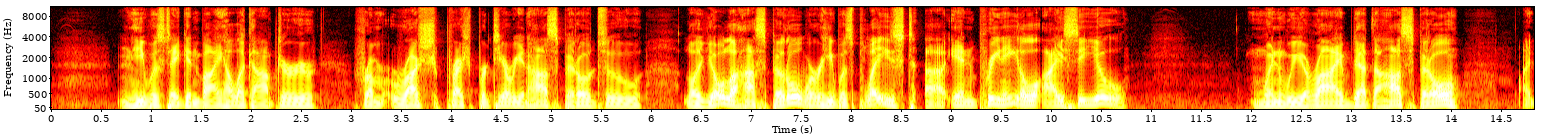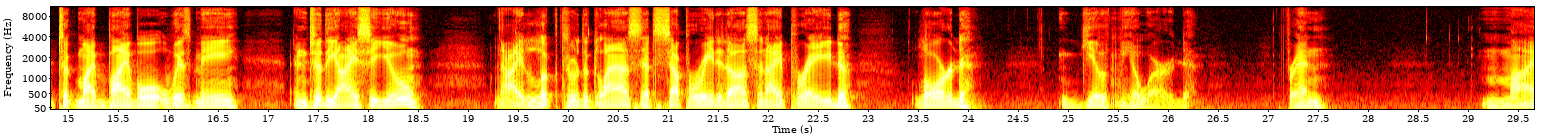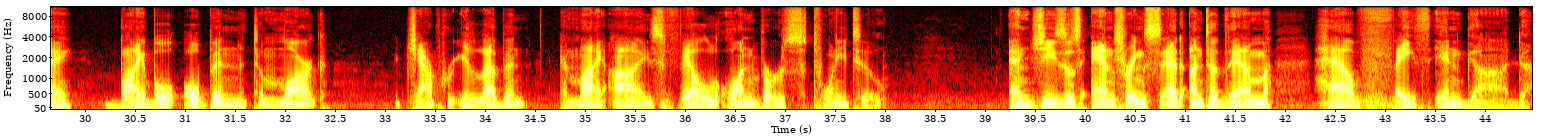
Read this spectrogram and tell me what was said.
He was taken by helicopter from Rush Presbyterian Hospital to Loyola Hospital, where he was placed uh, in prenatal ICU. When we arrived at the hospital, I took my Bible with me into the ICU. I looked through the glass that separated us and I prayed, Lord, give me a word. Friend, my Bible open to Mark chapter 11, and my eyes fell on verse 22. And Jesus answering said unto them, Have faith in God.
